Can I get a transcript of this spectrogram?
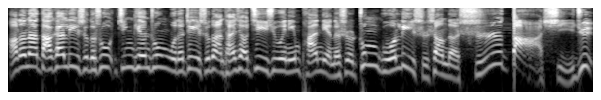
好的，那打开历史的书，今天中午的这一时段谈笑继续为您盘点的是中国历史上的十大喜剧。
